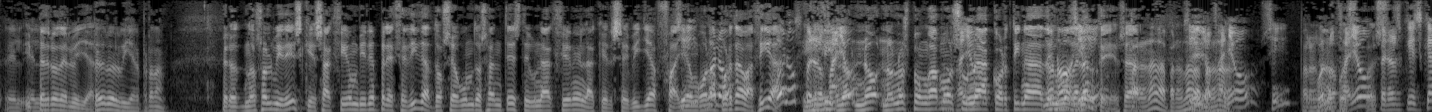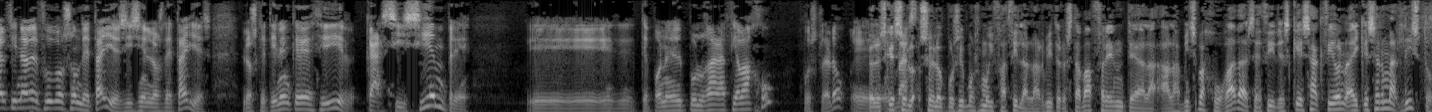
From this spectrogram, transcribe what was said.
de- el- Y el- Pedro del Villar. Pedro del Villar, perdón. Pero no os olvidéis que esa acción viene precedida dos segundos antes de una acción en la que el Sevilla falla Sí, un gol bueno, a puerta vacía. bueno, Sí. pero Y falló. no, no, no nos pongamos una cortina de No, no, humo sí, delante. o sea, para nada, para nada. Sí, lo para falló, nada. sí. Para Bueno, nada. lo falló, pues- pero es que, es que al final el fútbol son detalles y si en los detalles los que tienen que decidir casi siempre eh, te ponen el pulgar hacia abajo, pues claro. eh, Pero es que se lo, se lo pusimos muy fácil al árbitro. Estaba frente a la, a la misma jugada. Es decir, es que esa acción hay que ser más listo.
